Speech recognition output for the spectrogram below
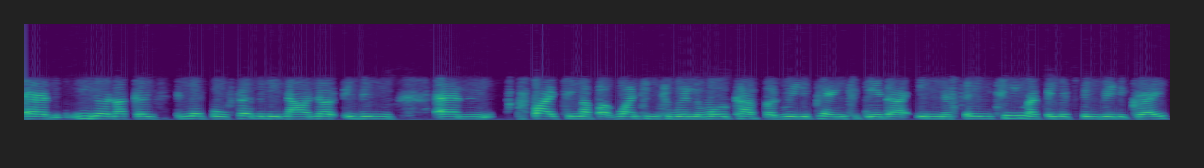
um, you know, like as a netball family now, not even um, fighting about wanting to win the World Cup, but really playing together in the same team. I think it's been really great.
